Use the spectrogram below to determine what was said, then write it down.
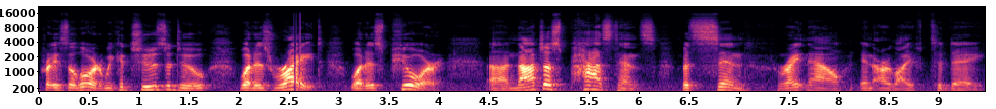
Praise the Lord. We can choose to do what is right, what is pure, uh, not just past tense, but sin right now in our life today.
